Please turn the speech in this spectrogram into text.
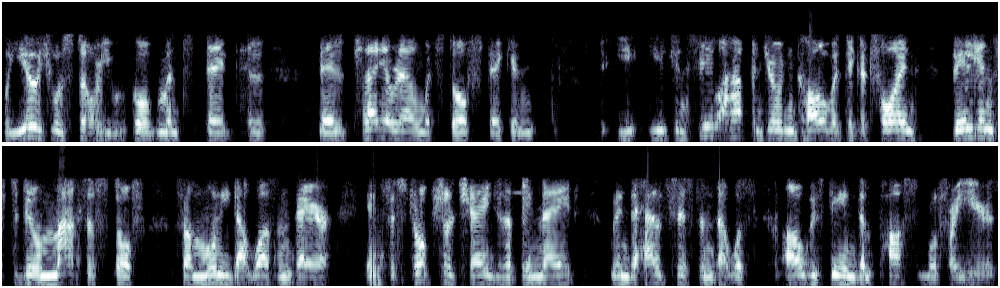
But usual story with government, they, they'll they'll play around with stuff. They can you, you can see what happened during COVID. They could find billions to do massive stuff from money that wasn't there. Infrastructural changes have been made in the health system that was always deemed impossible for years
